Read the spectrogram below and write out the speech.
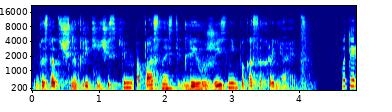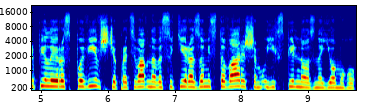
достаточно критическим. Опасность для его жизни пока сохраняется. Потерпілий розповів, що працював на висоті разом із товаришем у їх спільного знайомого.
